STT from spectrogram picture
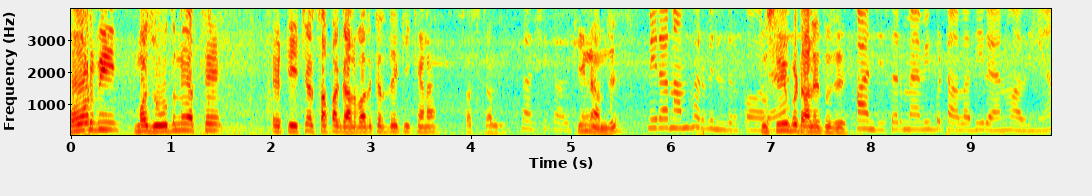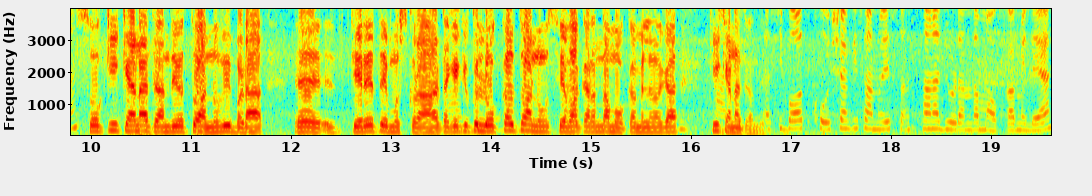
ਹੋਰ ਵੀ ਮੌਜੂਦ ਨੇ ਇੱਥੇ। ਇਹ ਟੀਚਰਸ ਆਪਾਂ ਗੱਲਬਾਤ ਕਰਦੇ ਕੀ ਕਹਿਣਾ? ਸਤਿ ਸ਼੍ਰੀ ਅਕਾਲ ਜੀ। ਸਤਿ ਸ਼੍ਰੀ ਅਕਾਲ ਕੀ। ਨਾਮ ਜੀ? ਮੇਰਾ ਨਾਮ ਹਰਵਿੰਦਰ ਕੌਰ ਤੁਸੀਂ ਵੀ ਬਟਾਲੇ ਤੋਂ ਜੇ? ਹਾਂਜੀ ਸਰ ਮੈਂ ਵੀ ਬਟਾਲਾ ਦੀ ਰਹਿਣ ਵਾਲੀ ਹਾਂ। ਸੋ ਕੀ ਕਹਿਣਾ ਚਾਹੁੰਦੇ ਹੋ? ਤੁਹਾਨੂੰ ਵੀ ਬੜਾ ਅਹ, ਚਿਹਰੇ ਤੇ ਮੁਸਕਰਾਹਟ ਹੈ ਕਿਉਂਕਿ ਲੋਕਲ ਤੁਹਾਨੂੰ ਸੇਵਾ ਕਰਨ ਦਾ ਮੌਕਾ ਮਿਲਣਗਾ ਕੀ ਕਹਿਣਾ ਚਾਹੁੰਦੇ? ਅਸੀਂ ਬਹੁਤ ਖੁਸ਼ ਹਾਂ ਕਿ ਸਾਨੂੰ ਇਸ ਸੰਸਥਾ ਨਾਲ ਜੁੜਨ ਦਾ ਮੌਕਾ ਮਿਲਿਆ ਹੈ,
